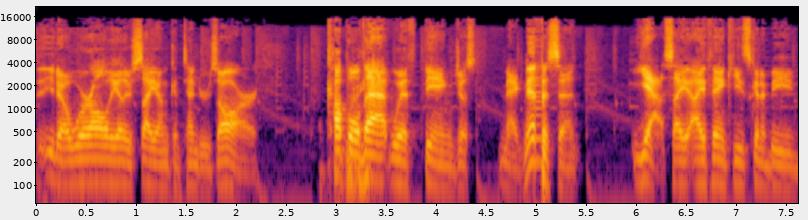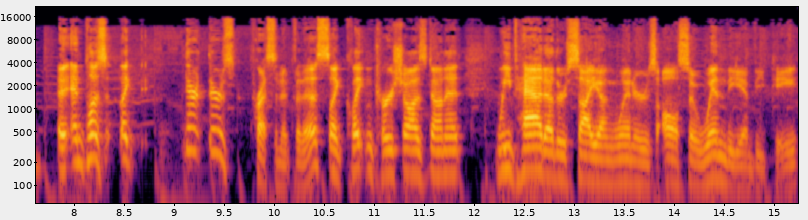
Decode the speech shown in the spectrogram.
you know, where all the other Cy Young contenders are. Couple Right. that with being just magnificent. Yes, I, I think he's going to be, and plus, like there, there's precedent for this. Like Clayton Kershaw has done it. We've had other Cy Young winners also win the MVP.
